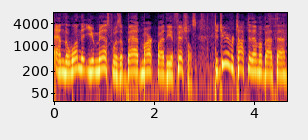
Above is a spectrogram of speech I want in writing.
and the one that you missed was a bad mark by the officials. Did you ever talk to them about that?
